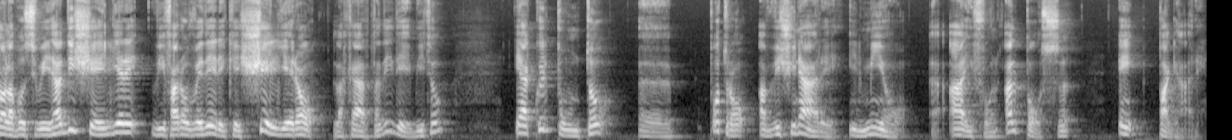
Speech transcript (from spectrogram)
Ho la possibilità di scegliere, vi farò vedere che sceglierò la carta di debito e a quel punto eh, potrò avvicinare il mio eh, iPhone al POS e pagare.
